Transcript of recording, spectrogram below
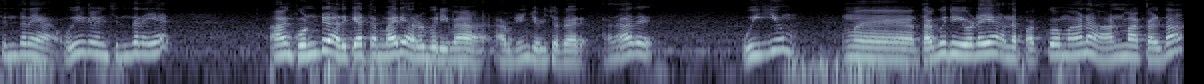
சிந்தனையாக உயிர்களின் சிந்தனையை அவன் கொண்டு அதுக்கேற்ற மாதிரி அருள் புரிவான் அப்படின்னு சொல்லி சொல்கிறாரு அதாவது உய்யும் தகுதியுடைய அந்த பக்குவமான ஆன்மாக்கள் தான்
